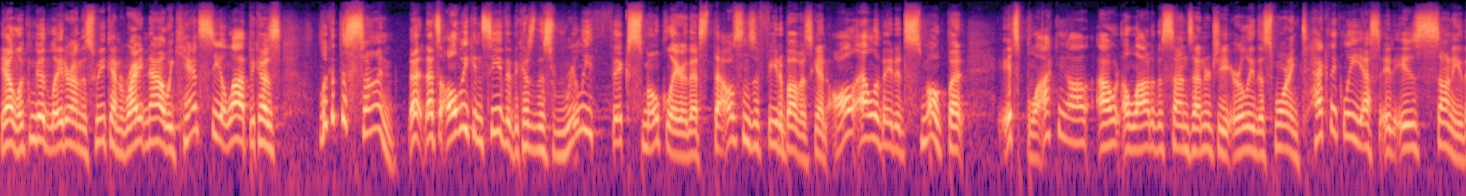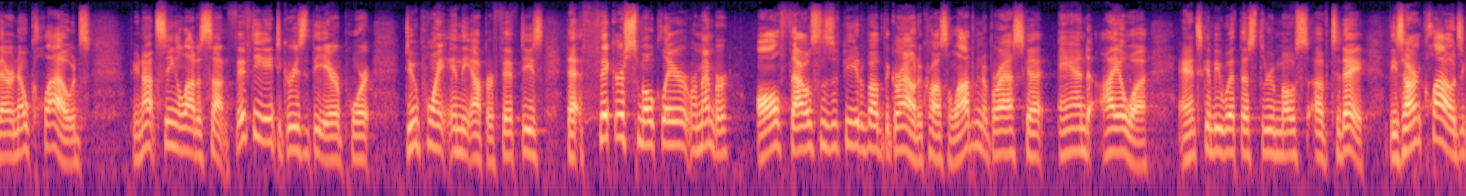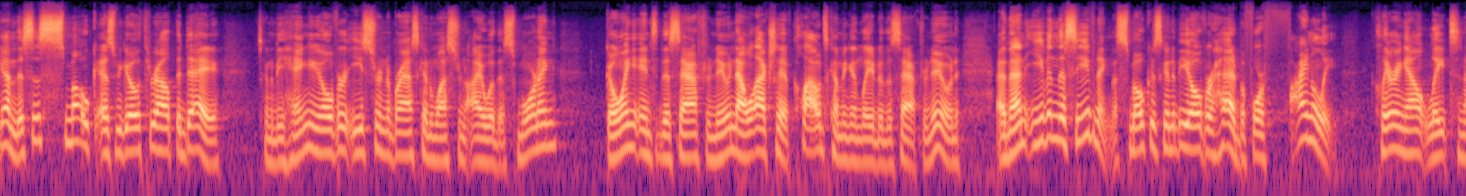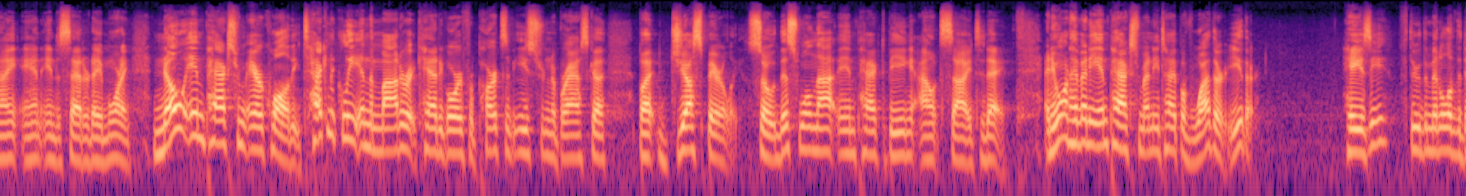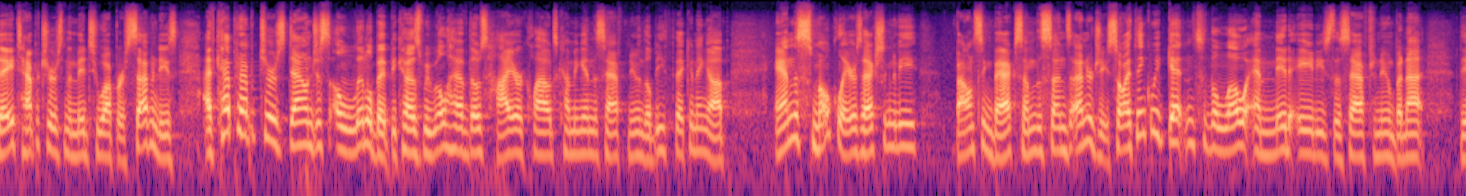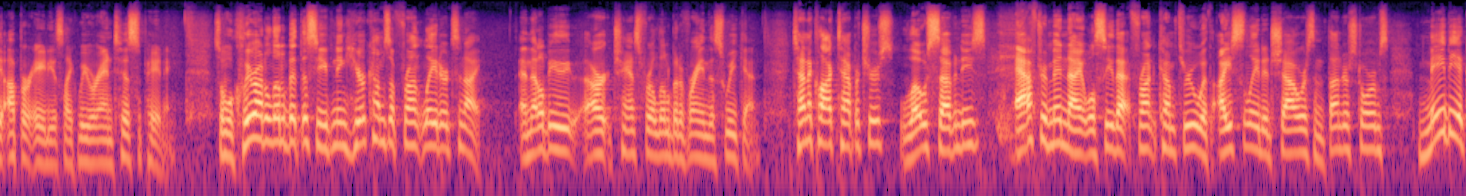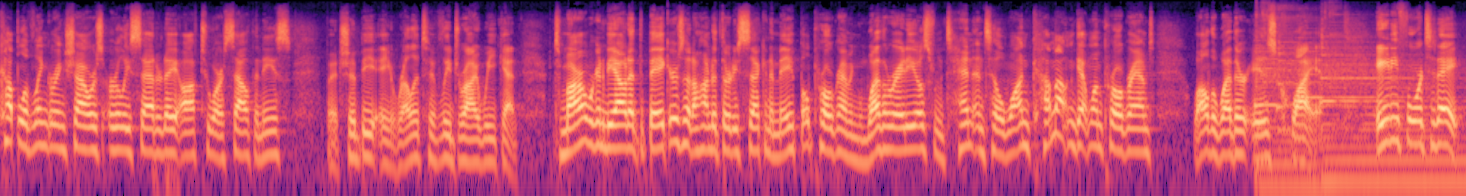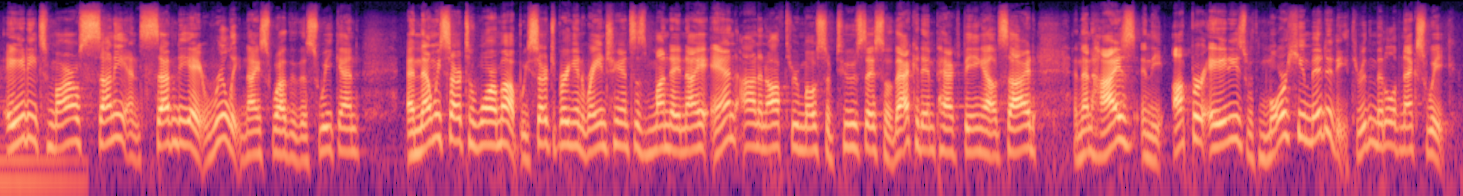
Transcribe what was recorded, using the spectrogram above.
Yeah, looking good later on this weekend. Right now, we can't see a lot because look at the sun. That, that's all we can see of it because of this really thick smoke layer that's thousands of feet above us. Again, all elevated smoke, but it's blocking out a lot of the sun's energy early this morning. Technically, yes, it is sunny. There are no clouds. You're not seeing a lot of sun. 58 degrees at the airport, dew point in the upper 50s. That thicker smoke layer, remember, all thousands of feet above the ground across a lot of Nebraska and Iowa, and it's going to be with us through most of today. These aren't clouds. Again, this is smoke as we go throughout the day. It's going to be hanging over eastern Nebraska and western Iowa this morning, going into this afternoon. Now, we'll actually have clouds coming in later this afternoon, and then even this evening, the smoke is going to be overhead before finally clearing out late tonight and into Saturday morning. No impacts from air quality, technically in the moderate category for parts of eastern Nebraska, but just barely. So this will not impact being outside today. And you won't have any impacts from any type of weather either. Hazy through the middle of the day, temperatures in the mid to upper 70s. I've kept temperatures down just a little bit because we will have those higher clouds coming in this afternoon. They'll be thickening up and the smoke layer is actually going to be bouncing back some of the sun's energy. So I think we get into the low and mid 80s this afternoon, but not the upper 80s like we were anticipating. So we'll clear out a little bit this evening. Here comes a front later tonight. And that'll be our chance for a little bit of rain this weekend. 10 o'clock temperatures, low 70s. After midnight, we'll see that front come through with isolated showers and thunderstorms. Maybe a couple of lingering showers early Saturday off to our south and east, but it should be a relatively dry weekend. Tomorrow we're going to be out at the Bakers at 132nd and Maple programming weather radios from 10 until 1. Come out and get one programmed while the weather is quiet. 84 today, 80 tomorrow, sunny and 78. Really nice weather this weekend. And then we start to warm up. We start to bring in rain chances Monday night and on and off through most of Tuesday, so that could impact being outside. And then highs in the upper 80s with more humidity through the middle of next week.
